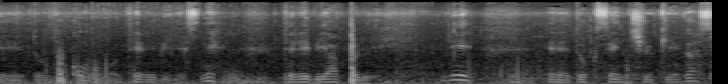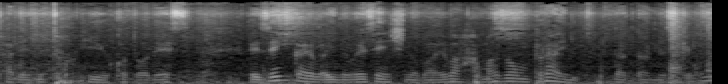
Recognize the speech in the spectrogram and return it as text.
えーと、ドコモのテレビですねテレビアプリで、え独占中継がされるということです、え前回は井上選手の場合は Amazon プライムだったんですけども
